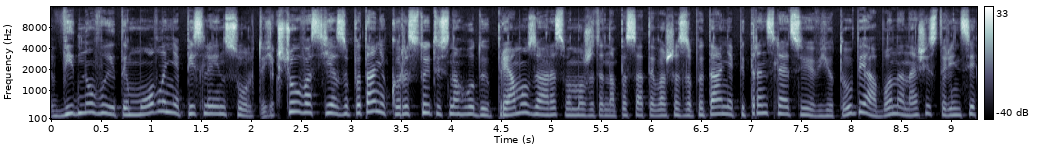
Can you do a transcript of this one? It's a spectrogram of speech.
відновити мовлення після інсульту. Якщо у вас є запитання, користуйтесь нагодою прямо зараз. Ви можете написати ваше запитання під трансляцією в Ютубі або на нашій сторінці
